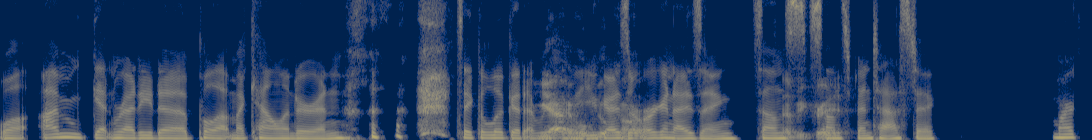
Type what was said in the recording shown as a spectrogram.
Well, I'm getting ready to pull out my calendar and take a look at everything yeah, that you guys are organizing. Sounds sounds fantastic. Mark,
